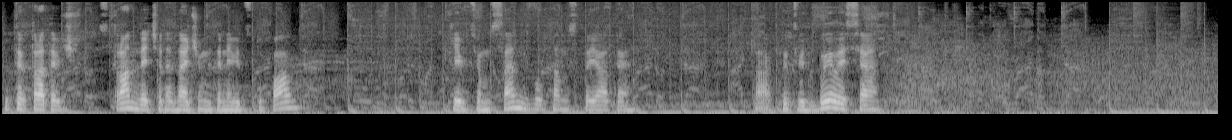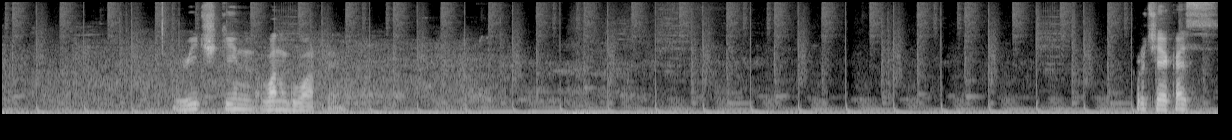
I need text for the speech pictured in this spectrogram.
Тут ти втратив Ч- Трандича, не знаю, чому ти не відступав. Який в цьому сенс був там стояти. Так, тут відбилися. Вічкін Вангварди. Коротше, якась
